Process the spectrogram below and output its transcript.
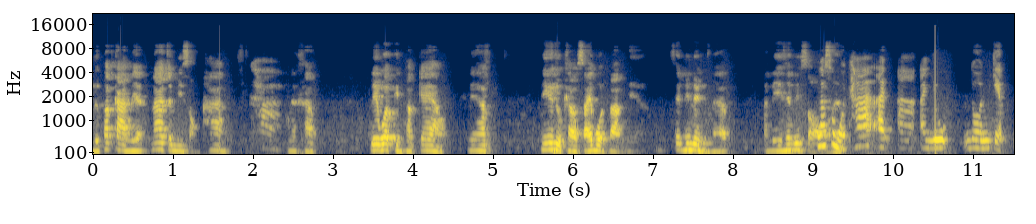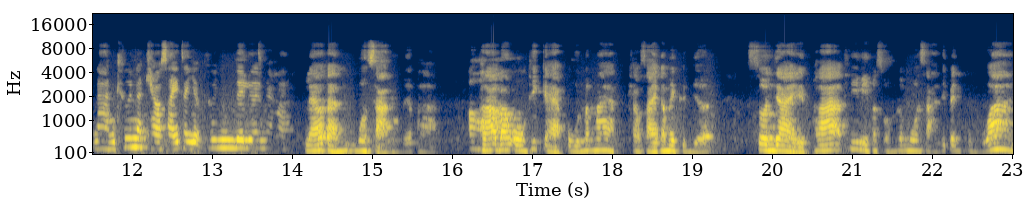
หรือพระกันเนี่ยน่าจะมีสองข้างค่ะนะครับ เรียกว่าพิมพ์พระแก้วนี่ครับนี่ก็ถูกแคลไซต์บดบังเนี่ย เส้นที่หนึ่งนะครับ อันนี้เส้นที่สองแล้วสมมติถ้าอาอ่าอายุโดนเก็บนานขึ้นนะแคลไซต์จะเยอะขึ้นเรื่อยๆไหมคะ แล้วแต่มวลสารของเนื้อพระอ๋อพระบางองค์ที่แก่ปูนมากๆ แคลไซต์ก็ไม่ขึ้นเยอะ ส่วนใหญ่พระที่มีผสมกับมวลสารที่เป็นกลุ่มว่าน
